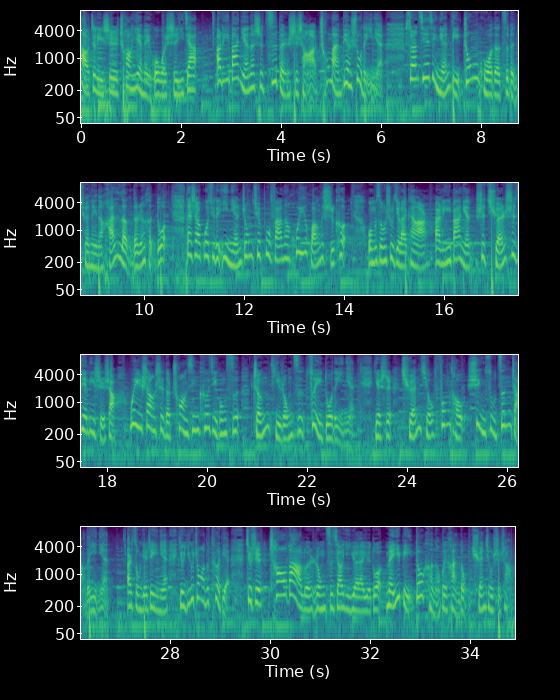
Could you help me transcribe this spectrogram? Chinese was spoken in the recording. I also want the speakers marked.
Speaker 1: 好，这里是创业美国，我是宜佳。二零一八年呢是资本市场啊充满变数的一年，虽然接近年底，中国的资本圈内呢寒冷的人很多，但是啊过去的一年中却不乏呢辉煌的时刻。我们从数据来看啊，二零一八年是全世界历史上未上市的创新科技公司整体融资最多的一年，也是全球风投迅速增长的一年。而总结这一年有一个重要的特点，就是超大轮融资交易越来越多，每一笔都可能会撼动全球市场。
